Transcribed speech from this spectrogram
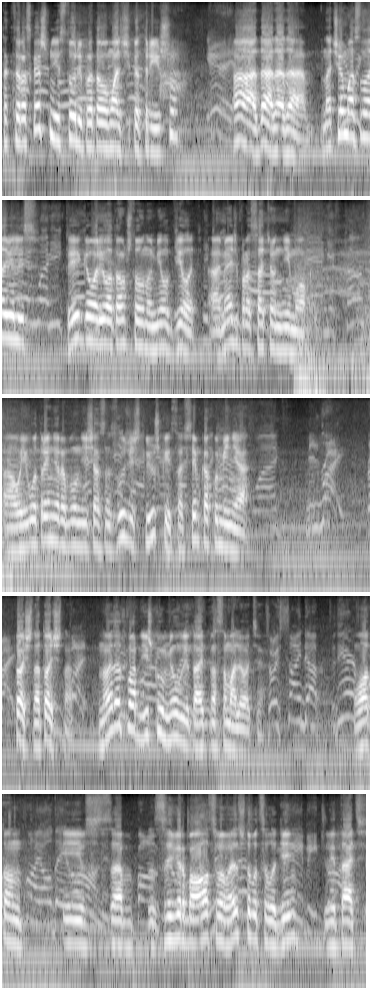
Так ты расскажешь мне историю про того мальчика Тришу? А, да, да, да. На чем мы остановились? Ты говорил о том, что он умел делать, а мяч бросать он не мог. А у его тренера был несчастный случай с клюшкой, совсем как у меня. Точно, точно. Но этот парнишка умел летать на самолете. Вот он и за- завербовался в ВВС, чтобы целый день летать,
